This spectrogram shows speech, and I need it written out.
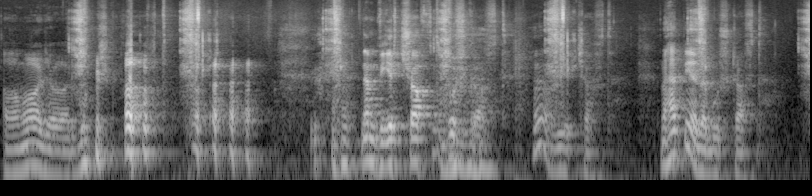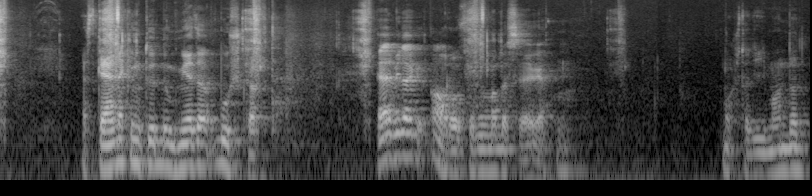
A magyar bushcraft. Nem Wirtschaft, bushcraft. Nem Wirtschaft. Na hát mi ez a bushcraft? Ezt kell nekünk tudnunk, mi ez a bushcraft. Elvileg arról fogunk ma beszélgetni. Most, hogy így mondod.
